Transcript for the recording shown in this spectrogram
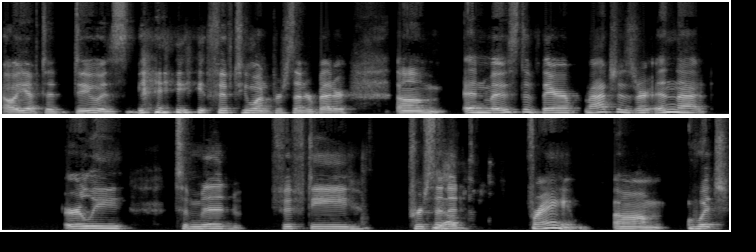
all you have to do is 51% or better. Um, and most of their matches are in that early to mid 50 percentage yeah. frame. Um, which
